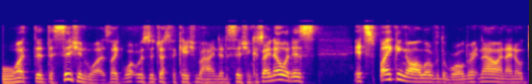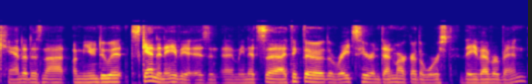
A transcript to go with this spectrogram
what the decision was. Like what was the justification behind the decision? Because I know it is it's spiking all over the world right now, and I know Canada's not immune to it. Scandinavia isn't. I mean, it's uh, I think the the rates here in Denmark are the worst they've ever been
